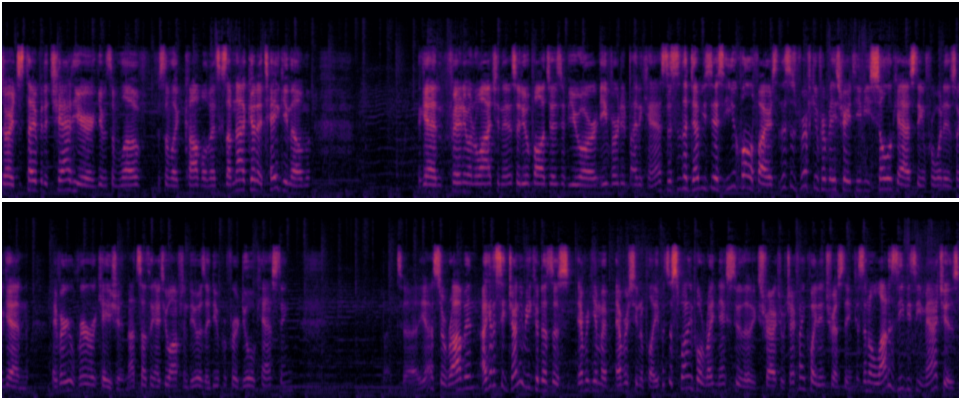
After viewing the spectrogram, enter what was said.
Sorry, just type in the chat here, give some love, some like compliments, because I'm not good at taking them. Again, for anyone watching this, I do apologize if you are averted by the cast. This is the WCS EU qualifier, so this is Rifkin for Base Trade TV solo casting for what is, again, a very rare occasion. Not something I too often do, as I do prefer dual casting. Uh, yeah, so Robin, I gotta say, Johnny Rico does this every game I've ever seen him play. He puts a spawning pool right next to the extractor, which I find quite interesting, because in a lot of ZVZ matches,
